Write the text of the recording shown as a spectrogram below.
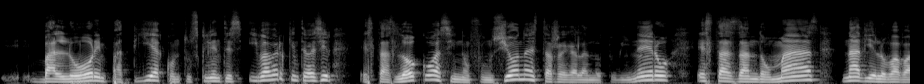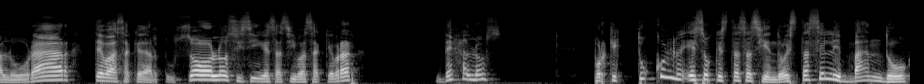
eh, valor, empatía con tus clientes. Y va a haber quien te va a decir, estás loco, así no funciona, estás regalando tu dinero, estás dando más, nadie lo va a valorar, te vas a quedar tú solo, si sigues así vas a quebrar. Déjalos, porque tú con eso que estás haciendo estás elevando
